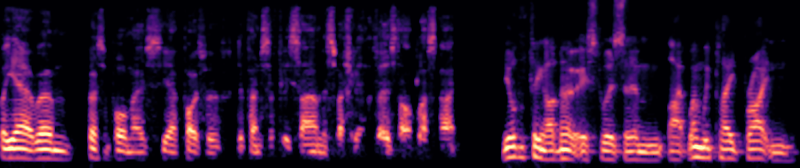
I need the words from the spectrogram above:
but yeah, um, first and foremost, yeah, Forest were defensively sound, especially in the first half last night. The other thing I noticed was um, like when we played Brighton,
